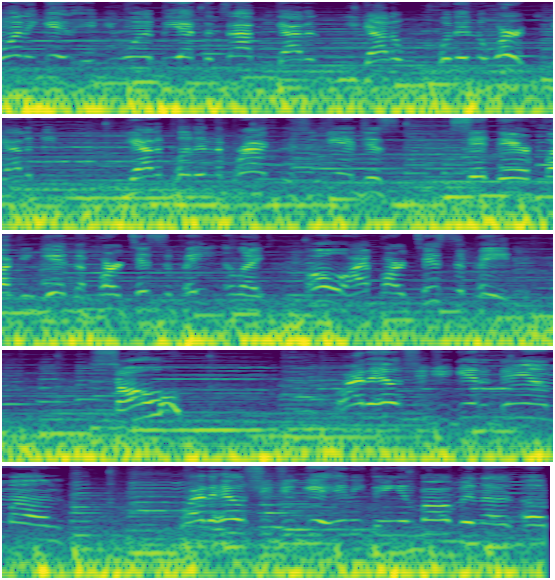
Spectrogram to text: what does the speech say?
want to get if you want to be at the top, you gotta you gotta put in the work. You gotta be you gotta put in the practice. You can't just sit there fucking getting to participate like, oh, I participated. So? Why the hell should you get a damn, um, why the hell should you get anything involving a, a,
